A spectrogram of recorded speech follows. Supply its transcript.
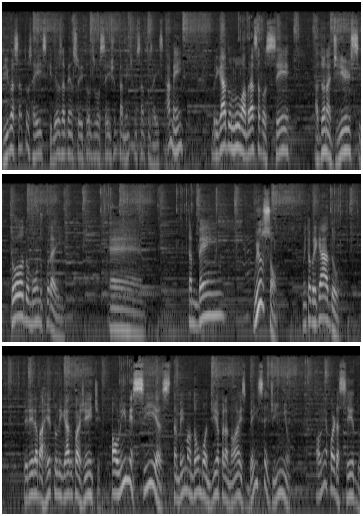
viva Santos Reis, que Deus abençoe todos vocês juntamente com Santos Reis. Amém. Obrigado, Lu. Um abraço a você, a dona Dirce, todo mundo por aí. É, também Wilson, muito obrigado. Pereira Barreto ligado com a gente. Paulinho Messias também mandou um bom dia para nós, bem cedinho. Paulinho acorda cedo.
